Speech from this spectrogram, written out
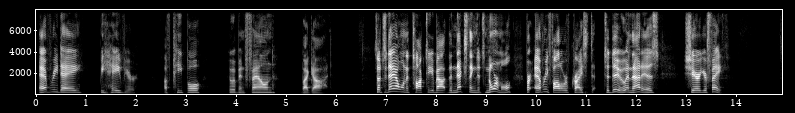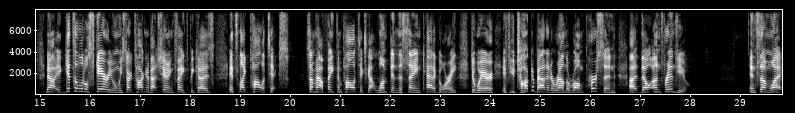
everyday behavior of people who have been found by God. So today I want to talk to you about the next thing that's normal for every follower of Christ to do, and that is share your faith. Now, it gets a little scary when we start talking about sharing faith because it's like politics. Somehow, faith and politics got lumped in the same category to where if you talk about it around the wrong person, uh, they'll unfriend you in some way.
